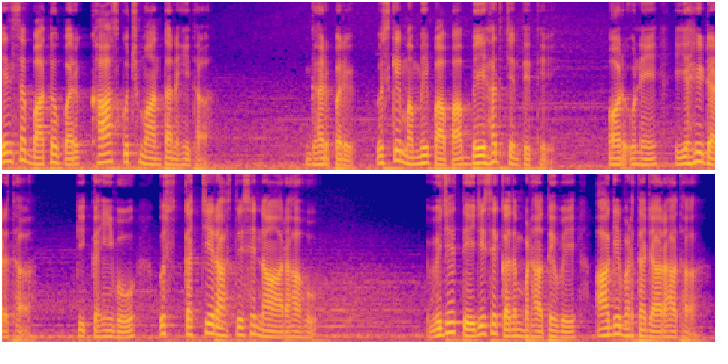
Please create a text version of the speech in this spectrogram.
इन सब बातों पर खास कुछ मानता नहीं था। घर पर उसके मम्मी पापा बेहद चिंतित थे और उन्हें यही डर था कि कहीं वो उस कच्चे रास्ते से ना आ रहा हो। विजय तेज़ी से कदम बढ़ाते हुए आगे बढ़ता जा रहा था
